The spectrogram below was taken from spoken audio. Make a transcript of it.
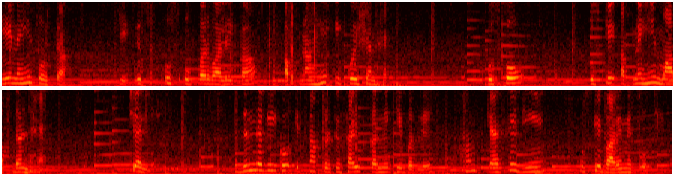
ये नहीं सोचता कि इस, उस ऊपर वाले का अपना ही इक्वेशन है। उसको, उसके अपने ही मापदंड हैं। चलिए, ज़िंदगी को इतना क्रिटिसाइज करने के बदले हम कैसे जिए, उसके बारे में सोचें।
